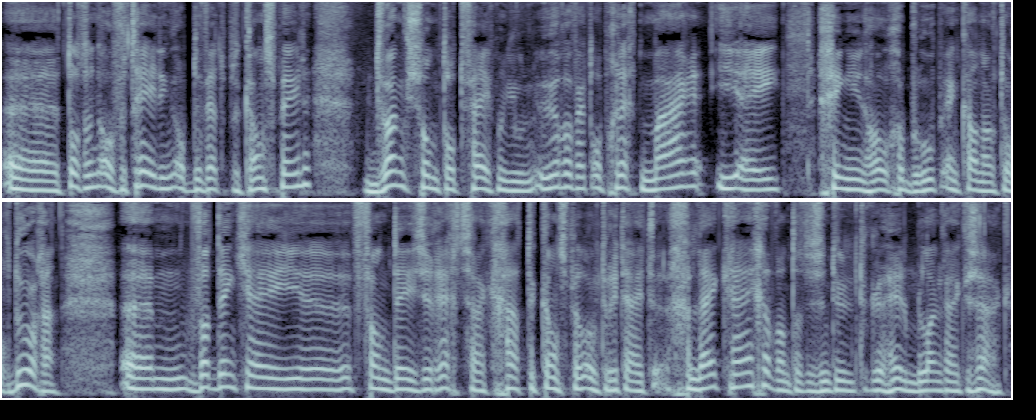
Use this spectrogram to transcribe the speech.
uh, tot een overtreding op de wet op de kansspelen. Dwangsom tot 5 miljoen euro werd opgelegd, maar IE ging in hoger beroep en kan nou toch doorgaan. Um, wat denk jij van deze recht? Gaat de kansspelautoriteit gelijk krijgen? Want dat is natuurlijk een hele belangrijke zaak.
